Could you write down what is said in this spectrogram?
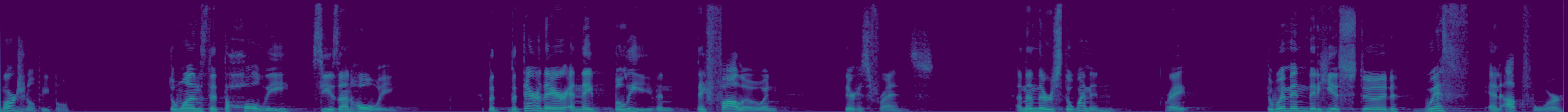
Marginal people. The ones that the holy see as unholy. But, but they're there and they believe and they follow and they're his friends. And then there's the women, right? The women that he has stood with and up for,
